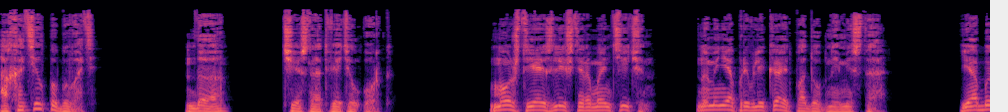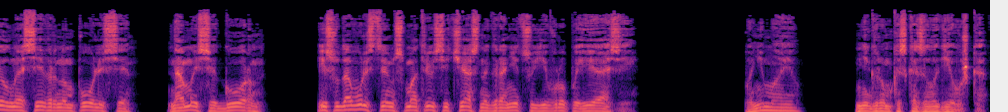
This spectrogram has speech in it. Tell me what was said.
«А хотел побывать?» «Да», — честно ответил орк. Может, я излишне романтичен, но меня привлекают подобные места. Я был на Северном полюсе, на мысе Горн, и с удовольствием смотрю сейчас на границу Европы и Азии. «Понимаю», — негромко сказала девушка.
